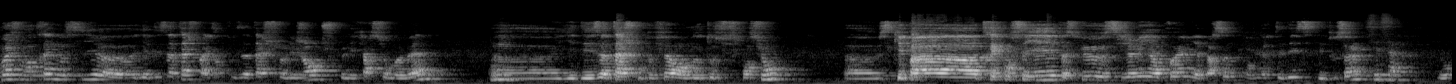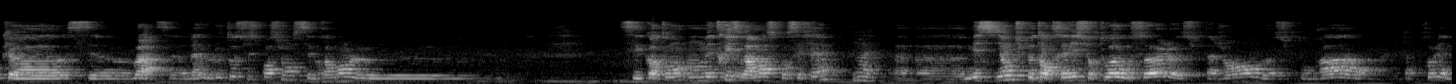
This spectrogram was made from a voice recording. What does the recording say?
moi, je m'entraîne aussi. Euh, il y a des attaches, par exemple, les attaches sur les jambes, je peux les faire sur moi-même. Euh, il y a des attaches qu'on peut faire en autosuspension. Euh, ce qui n'est pas très conseillé parce que si jamais il y a un problème, il n'y a personne pour venir t'aider si tu es tout seul. C'est ça. Donc euh, euh, voilà, l'autosuspension, c'est vraiment le. C'est quand on, maîtrise vraiment ce qu'on sait faire. mais sinon, tu peux t'entraîner sur toi au sol, sur ta jambe, sur ton bras, pas de problème.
